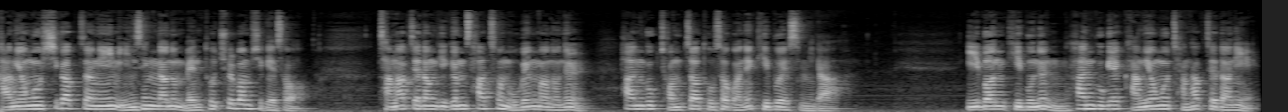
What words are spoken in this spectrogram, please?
강영우 시각장애인 인생 나눔 멘토 출범식에서 장학재단 기금 4,500만 원을 한국점자도서관에 기부했습니다. 이번 기부는 한국의 강영우 장학재단이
